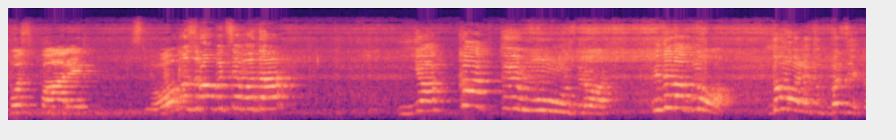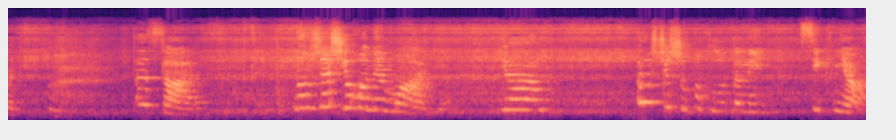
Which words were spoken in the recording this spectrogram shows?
бо з пари вода. Яка ти мудра! Іди на дно! Доволі тут базікать. Та зараз. Ну вже ж його немає. Я розчешу поплутаний сікняк.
